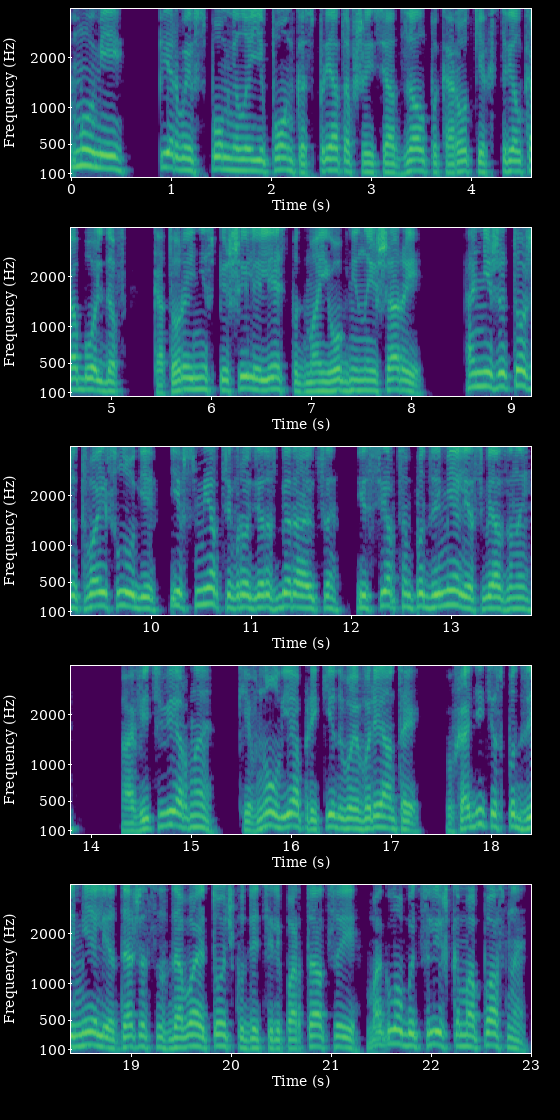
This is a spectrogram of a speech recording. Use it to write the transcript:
Мумии. Первой вспомнила японка, спрятавшаяся от залпа коротких стрел кобольдов, которые не спешили лезть под мои огненные шары. Они же тоже твои слуги, и в смерти вроде разбираются, и с сердцем подземелья связаны. А ведь верно, кивнул я, прикидывая варианты. Выходить из подземелья, даже создавая точку для телепортации, могло быть слишком опасно.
